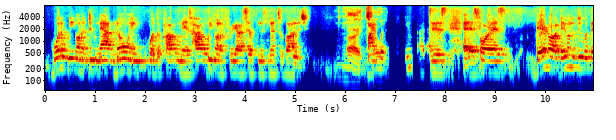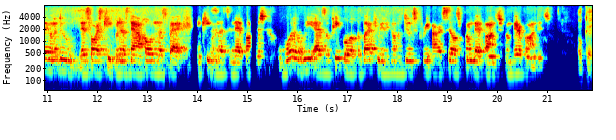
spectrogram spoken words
What are we going to do now, knowing what the problem is? How are we going to free ourselves from this mental bondage? All right. My So you guys is, as far as they're going, they're going to do what they're going to do as far as keeping us down, holding us back, and keeping us in that bondage. What are we, as a people of the Black community, going to do to free ourselves from that bondage, from their bondage? Okay,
